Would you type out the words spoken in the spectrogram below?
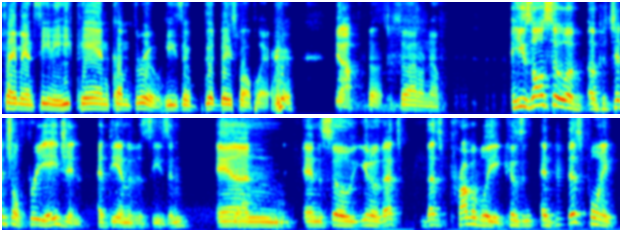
Trey Mancini. He can come through. He's a good baseball player. Yeah. so, so I don't know. He's also a, a potential free agent at the end of the season. And and so, you know, that's that's probably because at this point,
